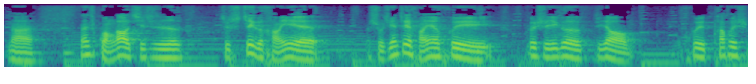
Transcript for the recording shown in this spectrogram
那但是广告其实就是这个行业，首先这个行业会会是一个比较会，它会是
